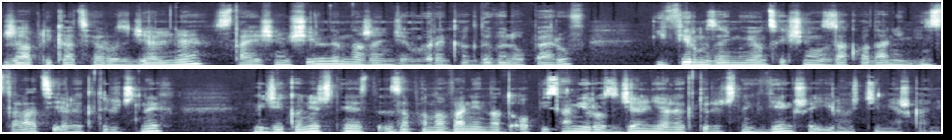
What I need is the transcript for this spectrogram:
że aplikacja rozdzielnie staje się silnym narzędziem w rękach deweloperów i firm zajmujących się zakładaniem instalacji elektrycznych, gdzie konieczne jest zapanowanie nad opisami rozdzielni elektrycznych większej ilości mieszkań.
